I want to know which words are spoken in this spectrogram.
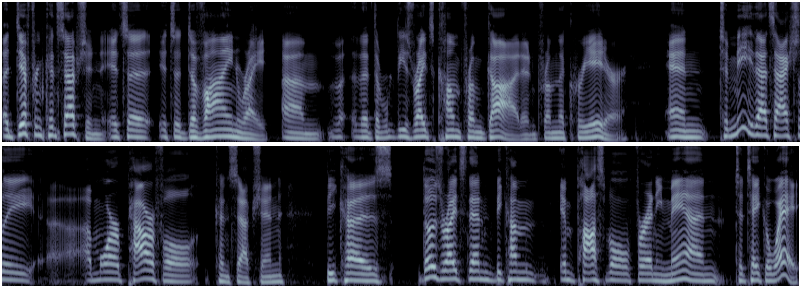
a different conception. It's a it's a divine right um, that the, these rights come from God and from the Creator, and to me, that's actually a more powerful conception because those rights then become impossible for any man to take away.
